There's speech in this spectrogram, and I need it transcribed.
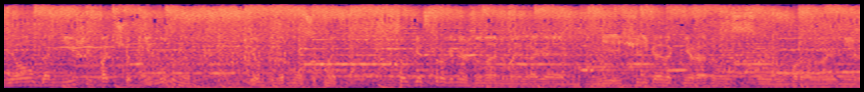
сделал дальнейший подсчет ненужным. И он повернулся к Мэтт. Только это строго между нами, моя дорогая. Я еще никогда так не радовался своему поражению.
